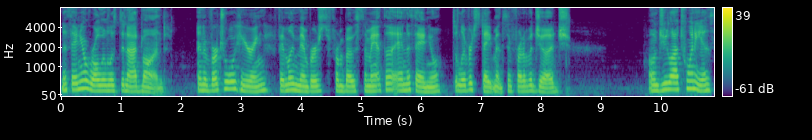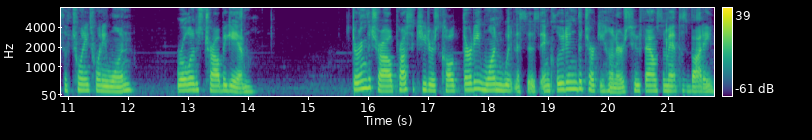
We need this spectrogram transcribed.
Nathaniel Rowland was denied bond. In a virtual hearing, family members from both Samantha and Nathaniel delivered statements in front of a judge. On July 20th of 2021, Rowland's trial began. During the trial, prosecutors called 31 witnesses, including the turkey hunters who found Samantha's body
